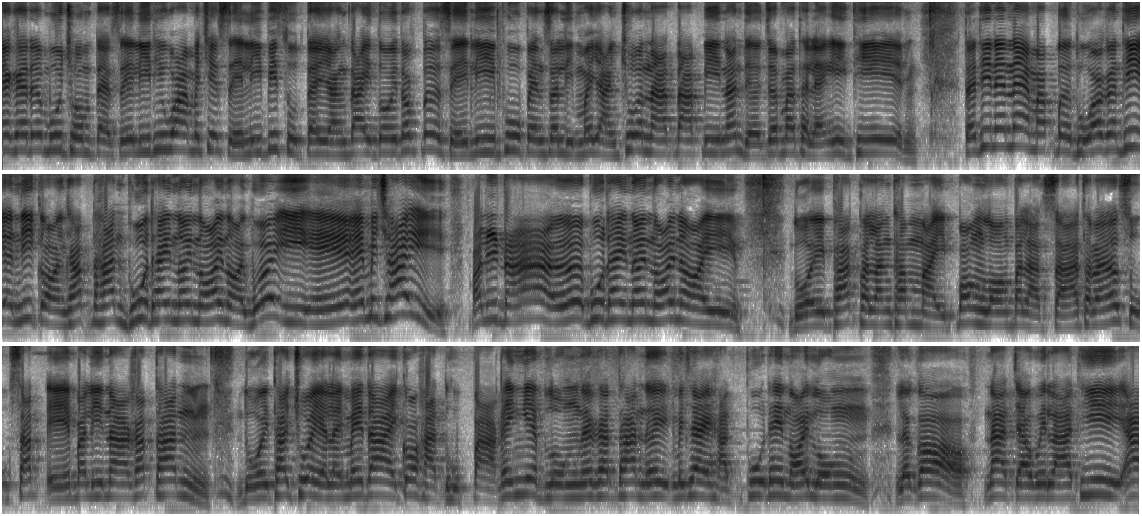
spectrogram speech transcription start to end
นะครับท่านผู้ชมแต่เสรีที่ว่าไม่ใช่เสรีพิสุทธิ์แต่อย่างใดโดยดรเสรีผู้เป็นสลิมมาอย่างชั่วนาตาปีนั้นเดี๋ยวจะมาแถลงอีกที แต่ที่แน่ๆมาเปิดหัวกันที่อันนี้ก่อนครับท่านพูดให้น้อยๆหน่อยเว้ยเอเอไม่ใช่ปรินาเออพูดให้น้อยๆหน่อย โดยพักพลังธรรมใหม่ป้องรองประหลัดสาธารณสุขซัดเอปรินาครับท่าน โดยถ้าช่วยอะไรไม่ได้ก็หัดหุบปากให้เงียบลงนะครับท่านเอ้ยไม่ใช่หัดพูดให้น้อยลง แล้วก็น่าจะเวลาที่อ้า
